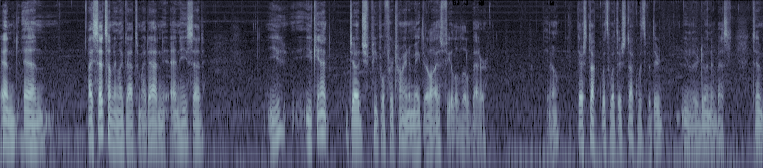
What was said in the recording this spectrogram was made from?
And and I said something like that to my dad, and, and he said, "You you can't judge people for trying to make their lives feel a little better. You know, they're stuck with what they're stuck with, but they're you know they're doing their best to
